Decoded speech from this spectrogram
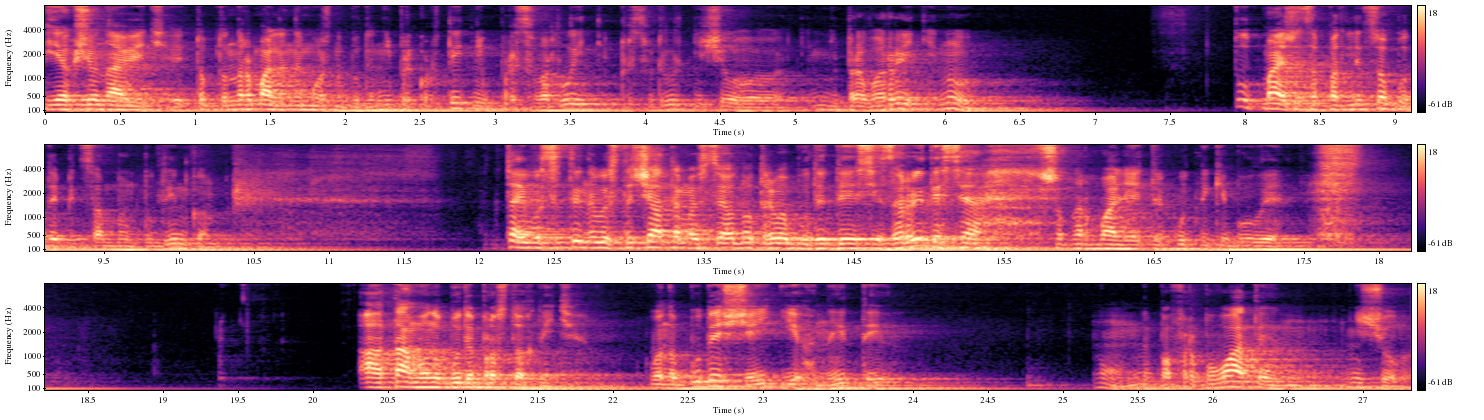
Якщо навіть, е, тобто нормально не можна буде ні прикрутити, ні присверлити, присверлити нічого, ні проварити. Ну, тут майже западліцо буде під самим будинком. Та й висоти не вистачатиме, все одно треба буде десь і заритися, щоб нормальні трикутники були. А там воно буде просто гнить. Воно буде ще й і гнити. Ну, не пофарбувати, нічого.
